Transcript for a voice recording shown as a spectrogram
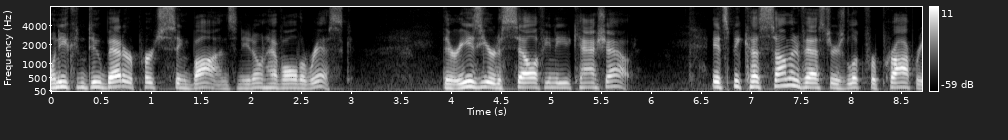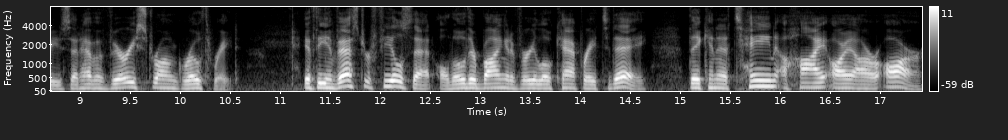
when you can do better purchasing bonds and you don't have all the risk. They're easier to sell if you need cash out. It's because some investors look for properties that have a very strong growth rate. If the investor feels that, although they're buying at a very low cap rate today, they can attain a high IRR,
